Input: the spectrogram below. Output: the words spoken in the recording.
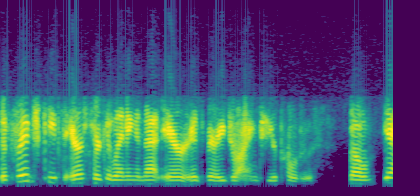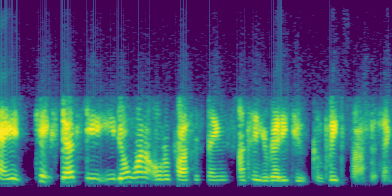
The fridge keeps air circulating and that air is very drying to your produce. So yeah, you take steps. You, you don't want to over process things until you're ready to complete the processing.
